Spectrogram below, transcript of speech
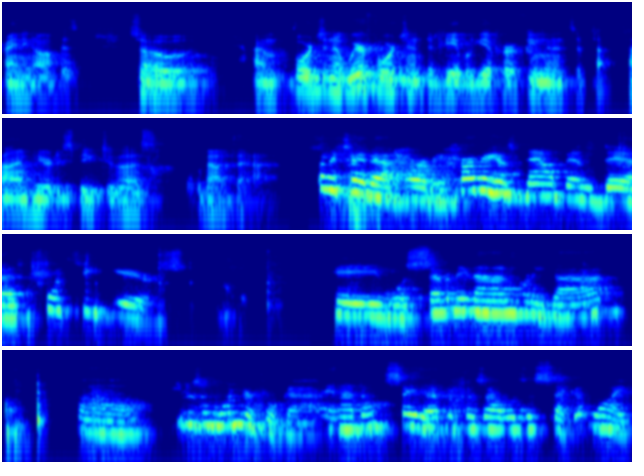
training office. So I'm fortunate, we're fortunate to be able to give her a few minutes of time here to speak to us about that. Let me tell you about Harvey. Harvey has now been dead 20 years. He was 79 when he died. Uh, he was a wonderful guy. And I don't say that because I was a second wife.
